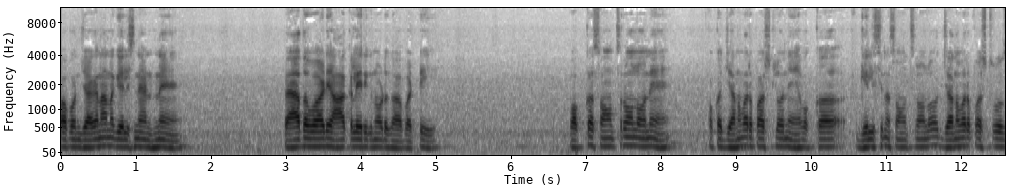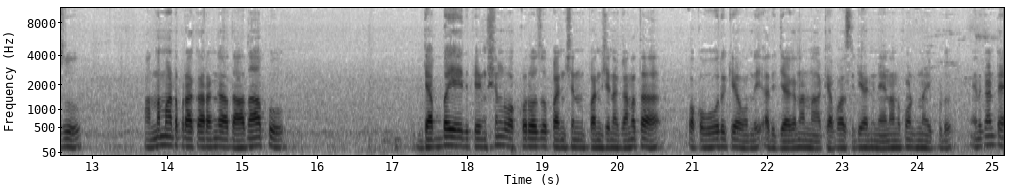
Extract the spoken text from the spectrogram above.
పాపం జగనన్న గెలిచిన వెంటనే పేదవాడి ఆకలి ఎరిగినోడు కాబట్టి ఒక్క సంవత్సరంలోనే ఒక జనవరి ఫస్ట్లోనే ఒక్క గెలిచిన సంవత్సరంలో జనవరి ఫస్ట్ రోజు అన్నమాట ప్రకారంగా దాదాపు డెబ్బై ఐదు పెన్షన్లు ఒక్కరోజు పంచిన పంచిన ఘనత ఒక ఊరికే ఉంది. అది జగనన్న కెపాసిటీ అని నేను అనుకుంటున్నా ఇప్పుడు. ఎందుకంటే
